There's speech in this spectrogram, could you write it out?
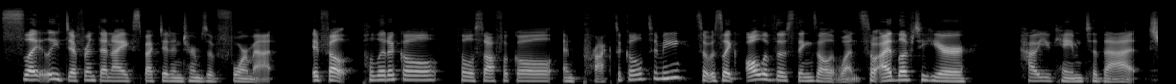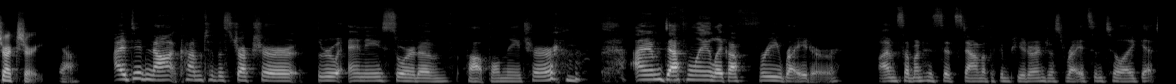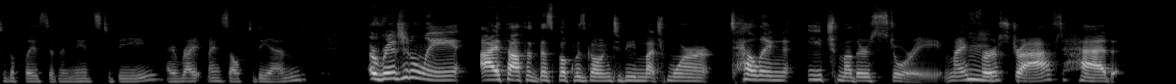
slightly different than I expected in terms of format. It felt political, philosophical, and practical to me. So, it was like all of those things all at once. So, I'd love to hear how you came to that structure. Yeah. I did not come to the structure through any sort of thoughtful nature. Hmm. I am definitely like a free writer. I'm someone who sits down at the computer and just writes until I get to the place that it needs to be. I write myself to the end. Originally, I thought that this book was going to be much more telling each mother's story. My mm. first draft had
